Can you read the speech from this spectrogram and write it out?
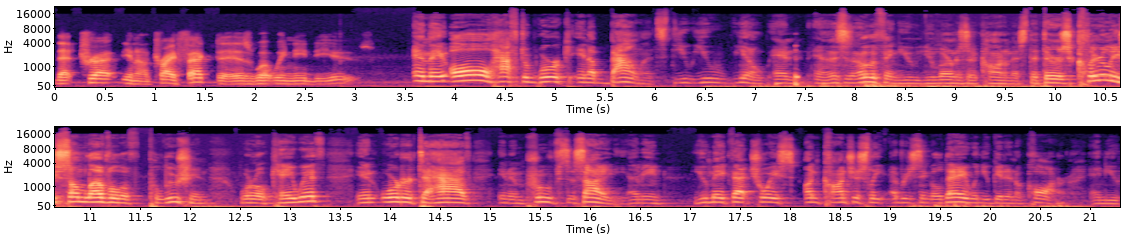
that tri- you know trifecta is what we need to use. And they all have to work in a balance. You you you know, and and this is another thing you you learn as an economist that there's clearly some level of pollution we're okay with in order to have an improved society. I mean, you make that choice unconsciously every single day when you get in a car and you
